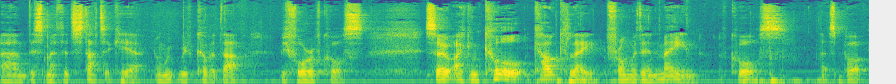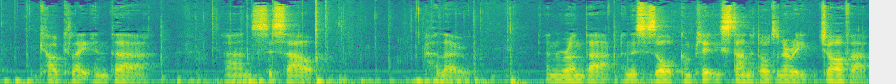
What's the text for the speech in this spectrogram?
um, this method static here. And we, we've covered that before, of course. So I can call calculate from within main, of course. Let's put calculate in there and sysout hello and run that. And this is all completely standard ordinary Java.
